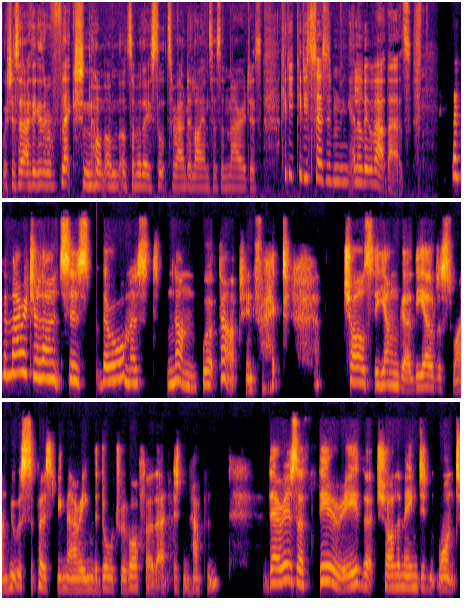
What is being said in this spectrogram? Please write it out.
which is, I think, is a reflection on, on, on some of those thoughts around alliances and marriages. Could you could you say something a little bit about that? The marriage alliances, there were almost none worked out, in fact. Charles the Younger, the eldest one, who was supposed to be marrying the daughter of Offa, that didn't happen. There is a theory that Charlemagne didn't want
